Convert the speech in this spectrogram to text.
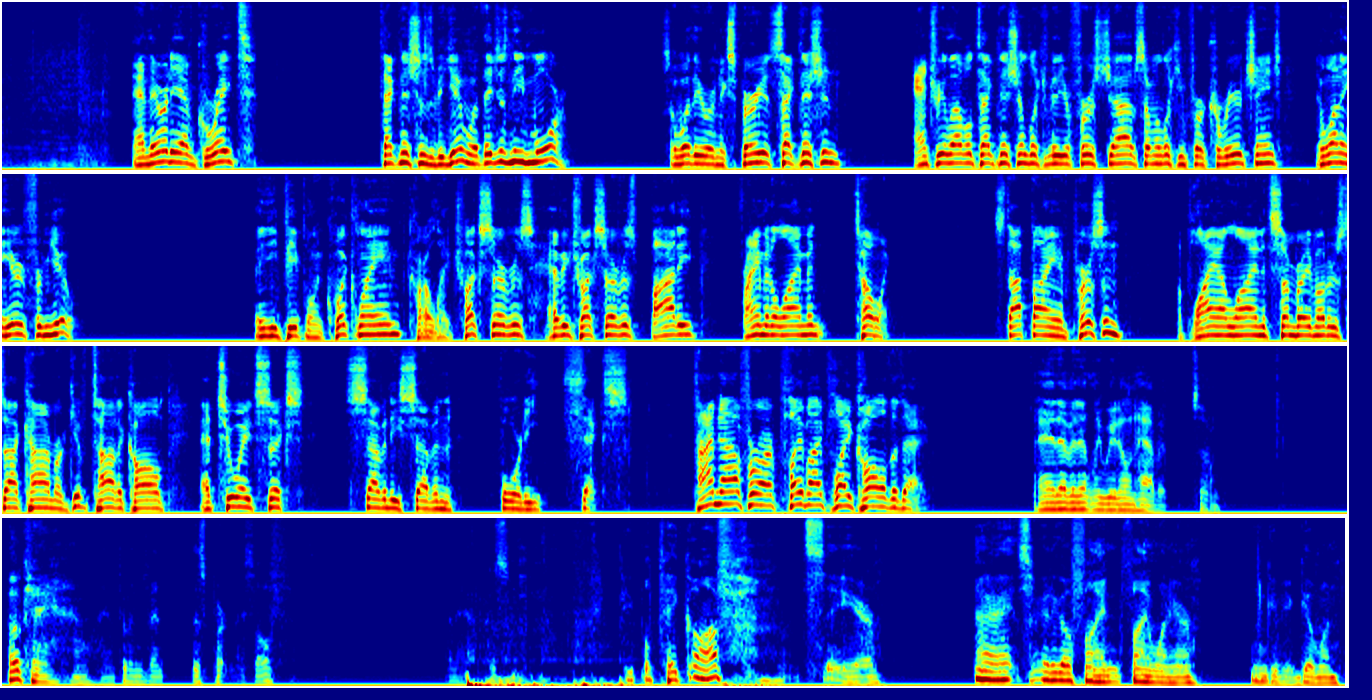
And they already have great technicians to begin with, they just need more. So whether you're an experienced technician, entry level technician looking for your first job, someone looking for a career change, they want to hear from you. They need people in quick lane, car light truck service, heavy truck service, body, frame and alignment, towing. Stop by in person, apply online at sunburymotors.com, or give Todd a call at 286 7746. Time now for our play by play call of the day. And evidently we don't have it. So, okay, I'll have to invent this part myself. What happens? People take off. Let's see here. All right, so we're gonna go find find one here. I'll give you a good one.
